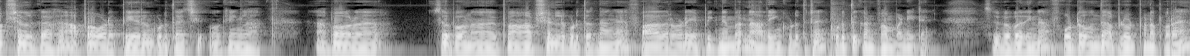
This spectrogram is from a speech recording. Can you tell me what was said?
ஆப்ஷனுக்காக அப்பாவோட பேரும் கொடுத்தாச்சு. ஓகேங்களா அப்பாவோட ஸோ இப்போ நான் இப்போ ஆப்ஷனில் கொடுத்துருந்தாங்க. ஃபாதரோட எப்பிக் நம்பர் நான் அதையும் கொடுத்துட்டேன். கொடுத்து கன்ஃபார்ம் பண்ணிட்டேன். ஸோ இப்போ பார்த்தீங்கன்னா ஃபோட்டோ வந்து அப்லோட் பண்ண போகிறேன்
